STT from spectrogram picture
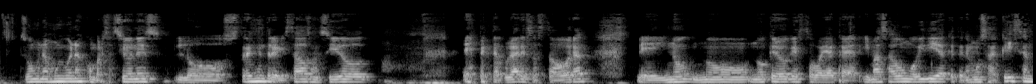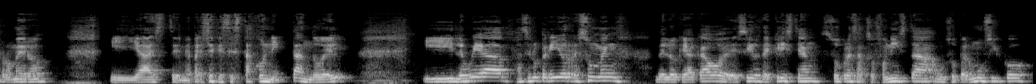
son unas muy buenas conversaciones. Los tres entrevistados han sido espectaculares hasta ahora eh, y no, no, no creo que esto vaya a caer. Y más aún hoy día que tenemos a Cristian Romero y ya este, me parece que se está conectando él. Y les voy a hacer un pequeño resumen de lo que acabo de decir de Cristian, súper saxofonista, un súper músico,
